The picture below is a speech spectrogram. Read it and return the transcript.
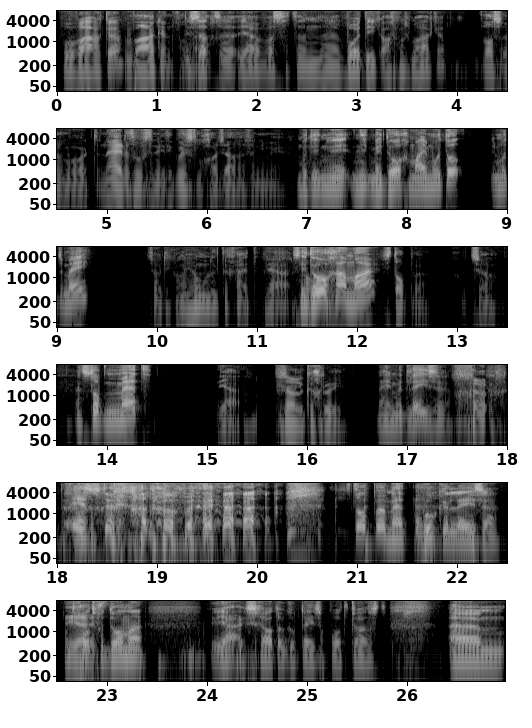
voor waken. Waken vandaag. Is dat, uh, ja, was dat een uh, woord die ik af moest maken? Het was een woord. Nee, dat hoefde niet. Ik wist hem gewoon zelf even niet meer. Moet hij nu niet mee doorgaan, maar je moet, er, je moet er mee? Zo, die kwam heel moeilijk eruit. Ja, niet doorgaan, maar? Stoppen. Goed zo. En stoppen met? Ja, persoonlijke groei. Nee, met lezen. Oh. Het eerste stuk gaat over stoppen met boeken lezen. Want godverdomme. Ja, ik scheld ook op deze podcast. Um,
